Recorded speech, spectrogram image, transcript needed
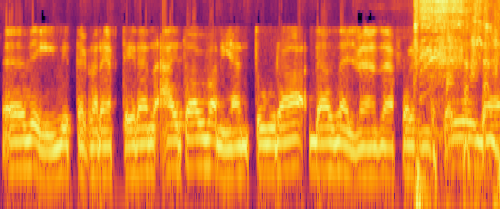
végigvittek a reptéren. Állítólag van ilyen túra, de az 40 ezer forintba kerül, de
